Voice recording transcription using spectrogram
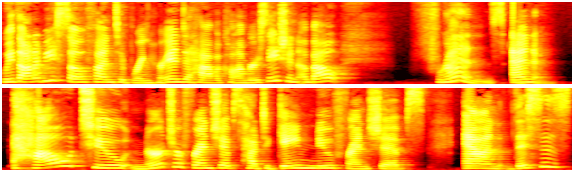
We thought it'd be so fun to bring her in to have a conversation about friends and mm-hmm. how to nurture friendships, how to gain new friendships. And this is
